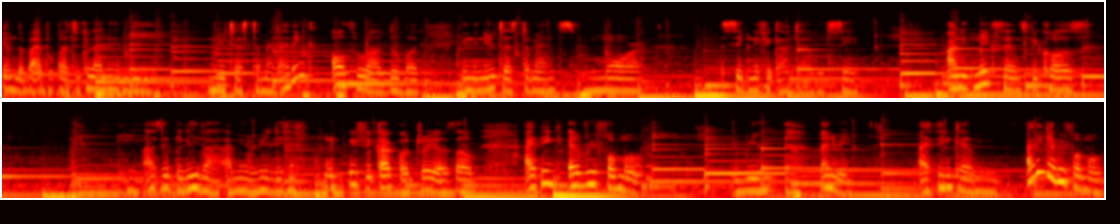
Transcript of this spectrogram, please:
in the Bible, particularly in the New Testament. I think all throughout, though, but in the New Testament, more significant, I would say. And it makes sense because, as a believer, I mean, really, if you can't control yourself, I think every form of anyway, I think um, I think every form of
